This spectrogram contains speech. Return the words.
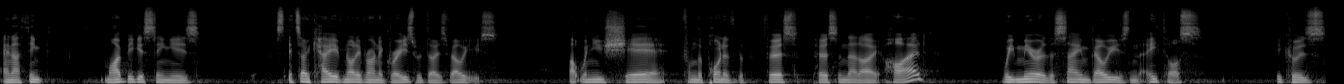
And I think my biggest thing is it's okay if not everyone agrees with those values. But when you share from the point of the first person that I hired, we mirror the same values and the ethos because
